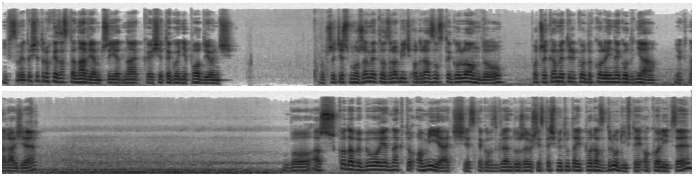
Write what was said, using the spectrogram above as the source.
I w sumie to się trochę zastanawiam, czy jednak się tego nie podjąć. Bo przecież możemy to zrobić od razu z tego lądu. Poczekamy tylko do kolejnego dnia, jak na razie. Bo aż szkoda by było jednak to omijać, z tego względu, że już jesteśmy tutaj po raz drugi w tej okolicy.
